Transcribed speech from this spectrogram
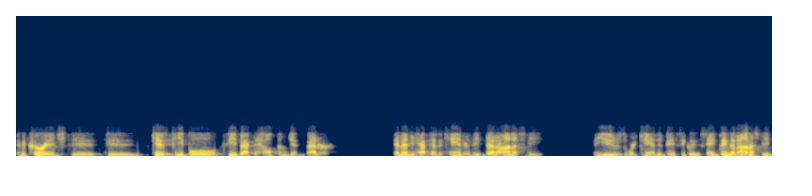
and the courage to to give people feedback to help them get better. And then you have to have the candor, the, that honesty you use the word candid, basically the same thing. That honesty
